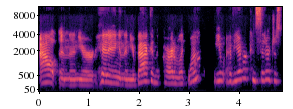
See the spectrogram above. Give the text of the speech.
out and then you're hitting and then you're back in the cart i'm like why not you have you ever considered just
